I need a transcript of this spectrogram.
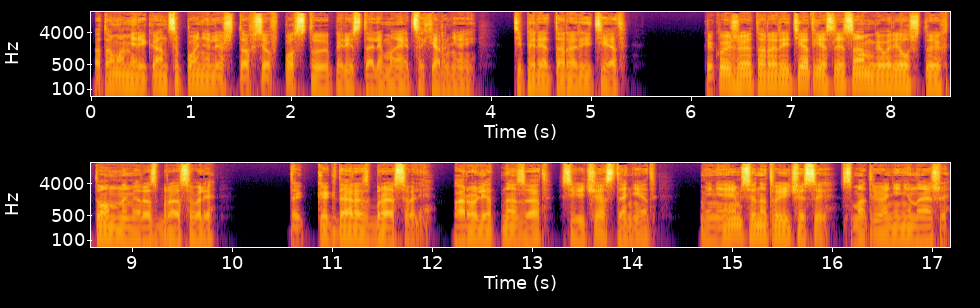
Потом американцы поняли, что все впустую, перестали маяться херней. Теперь это раритет. Какой же это раритет, если сам говорил, что их тоннами разбрасывали? Так когда разбрасывали? Пару лет назад, сейчас-то нет. Меняемся на твои часы, смотрю, они не наши.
